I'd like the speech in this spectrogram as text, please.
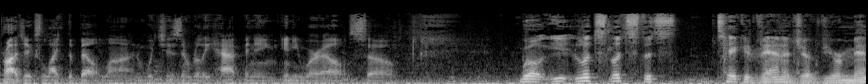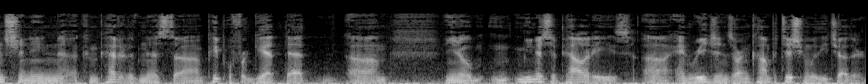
projects like the Beltline, which isn't really happening anywhere else. So, well, let's let's let's take advantage of your mentioning uh, competitiveness. Uh, people forget that. Um, you know, m- municipalities uh, and regions are in competition with each other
